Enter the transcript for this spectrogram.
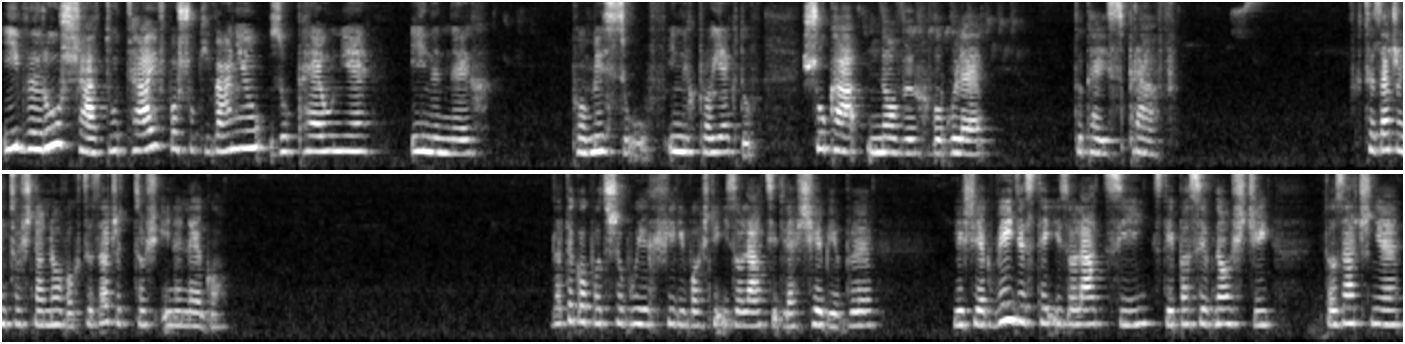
i wyrusza tutaj w poszukiwaniu zupełnie innych pomysłów, innych projektów. Szuka nowych w ogóle tutaj spraw. Chce zacząć coś na nowo, chce zacząć coś innego. Dlatego potrzebuje chwili właśnie izolacji dla siebie, by jeśli jak wyjdzie z tej izolacji, z tej pasywności, to zacznie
